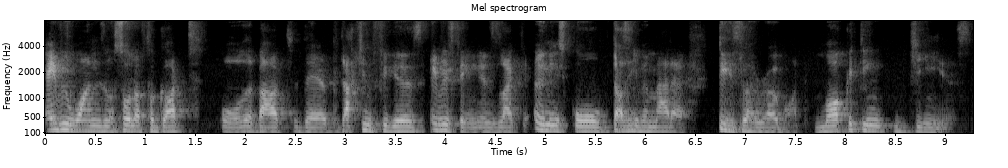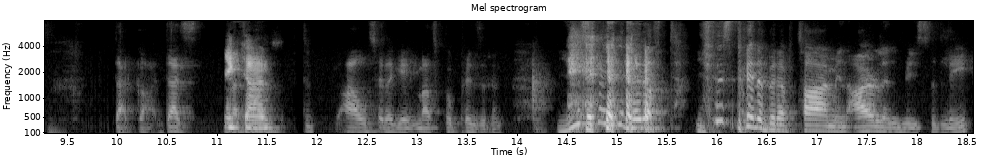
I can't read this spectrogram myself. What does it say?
everyone sort of forgot all about their production figures. Everything is like earnings call, doesn't even matter. Tesla robot, marketing genius. That guy. That's big time. I'll say it again, Musk president. You spent a bit of you spent a bit of time in Ireland recently,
